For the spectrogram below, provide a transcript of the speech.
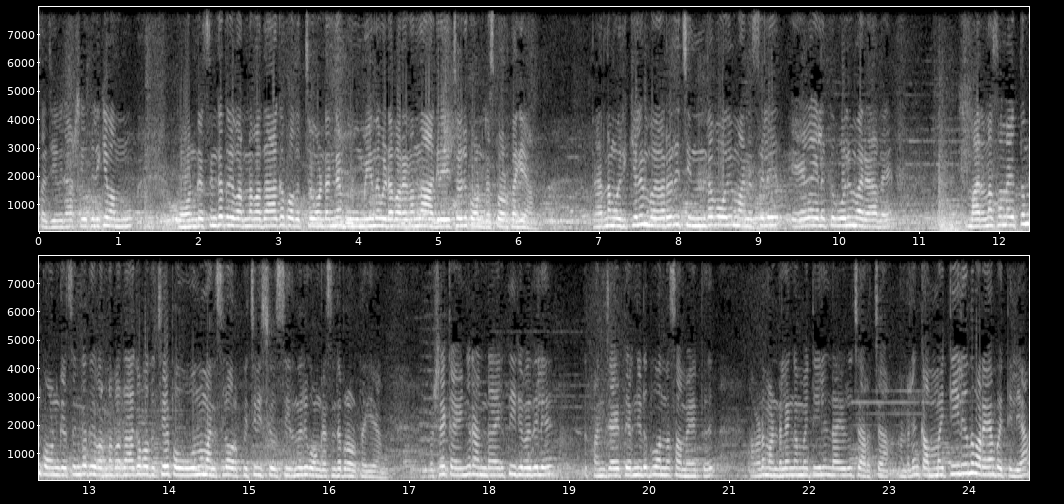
സജീവ രാഷ്ട്രീയത്തിലേക്ക് വന്നു. കോൺഗ്രസിന്റെ ത്രിവർണ പതാക പുതച്ചുകൊണ്ട് തന്നെ ഭൂമിയിൽ നിന്ന് വിട പറയണമെന്ന് ആഗ്രഹിച്ച ഒരു കോൺഗ്രസ് പ്രവർത്തകയാണ്. കാരണം ഒരിക്കലും വേറൊരു ചിന്ത പോലും മനസ്സിൽ ഏഴയലത്ത് പോലും വരാതെ മരണസമയത്തും കോൺഗ്രസിന്റെ ത്രിവർണ പതാക പതിച്ചേ പോകുമെന്ന് മനസ്സിൽ ഉറപ്പിച്ച് വിശ്വസിച്ചിരുന്ന ഒരു കോൺഗ്രസിന്റെ പ്രവർത്തകയാണ്. പക്ഷേ കഴിഞ്ഞ രണ്ടായിരത്തി ഇരുപതിൽ പഞ്ചായത്ത് തിരഞ്ഞെടുപ്പ് വന്ന സമയത്ത് അവിടെ മണ്ഡലം കമ്മിറ്റിയിലുണ്ടായ ഒരു ചർച്ച. മണ്ഡലം കമ്മിറ്റിയിൽ എന്ന് പറയാൻ പറ്റില്ല.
